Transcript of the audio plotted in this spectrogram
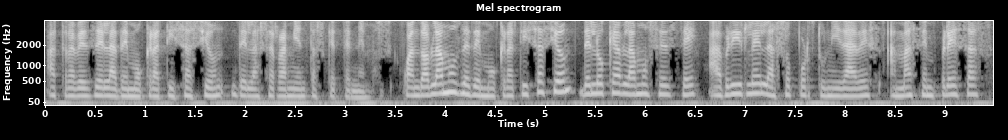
a través de la democratización de las herramientas que tenemos. Cuando hablamos de democratización, de lo que hablamos es de abrirle las oportunidades a más empresas,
